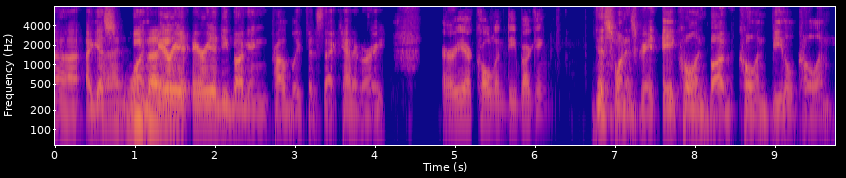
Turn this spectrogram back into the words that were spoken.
Uh, I guess Uh, one debugging. area, area debugging probably fits that category. Area colon debugging. This one is great. A colon bug colon beetle colon.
